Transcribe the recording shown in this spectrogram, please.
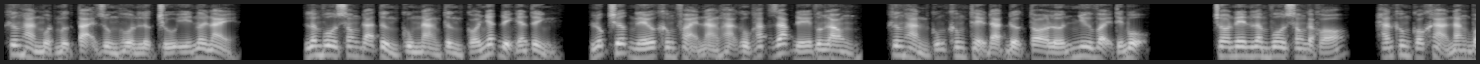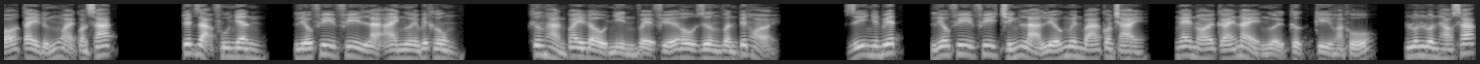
khương hàn một mực tại dùng hồn lực chú ý nơi này. Lâm vô song đã từng cùng nàng từng có nhất định nhân tình lúc trước nếu không phải nàng hạ gục hắc giáp đế vương long, khương hàn cũng không thể đạt được to lớn như vậy tiến bộ. Cho nên lâm vô song gặp khó, hắn không có khả năng bó tay đứng ngoài quan sát. Tuyết dạ phu nhân liễu phi phi là ai ngươi biết không? Khương hàn quay đầu nhìn về phía âu dương vân tuyết hỏi. Dĩ nhiên biết liễu phi phi chính là liễu nguyên bá con trai, nghe nói cái này người cực kỳ hoàng cố, luôn luôn háo sắc,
